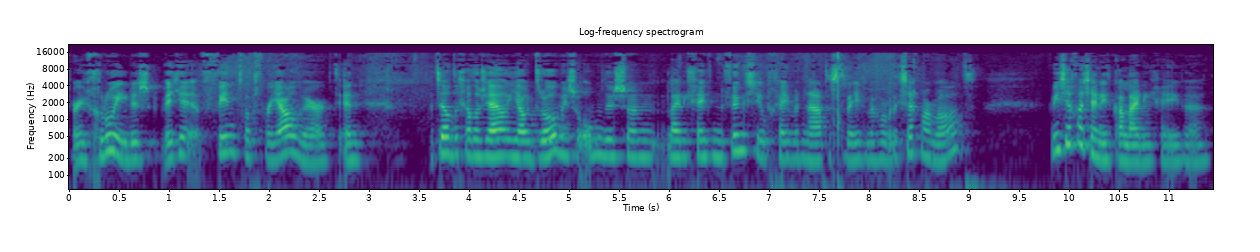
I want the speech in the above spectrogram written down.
erin groei. Dus weet je, vind wat voor jou werkt. En hetzelfde geldt als jij, jouw droom is om dus een leidinggevende functie op een gegeven moment na te streven. Bijvoorbeeld, ik zeg maar wat. Wie zegt dat jij niet kan leiding geven?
